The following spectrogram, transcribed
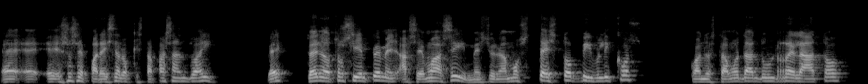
eh, eso se parece a lo que está pasando ahí. ¿Ve? Entonces nosotros siempre hacemos así, mencionamos textos bíblicos cuando estamos dando un relato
